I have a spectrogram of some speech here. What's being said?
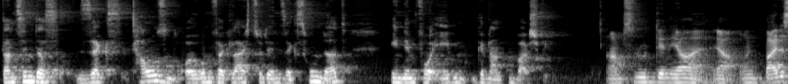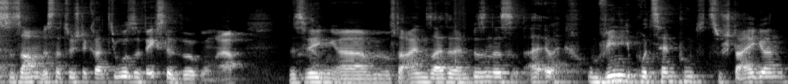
dann sind das 6.000 Euro im Vergleich zu den 600 in dem vor eben genannten Beispiel. Absolut genial, ja. Und beides zusammen ist natürlich eine grandiose Wechselwirkung, ja. Deswegen ja. ähm, auf der einen Seite dein Business, äh, um wenige Prozentpunkte zu steigern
